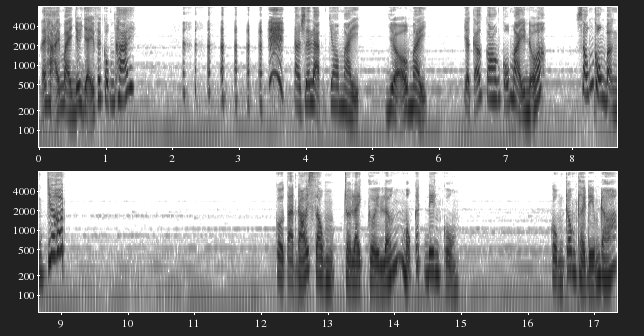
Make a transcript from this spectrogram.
Lại hại mày như vậy phải không Thái. Tao sẽ làm cho mày Vợ mày Và cả con của mày nữa. Sống không bằng chết. Cô ta nói xong rồi lại cười lớn một cách điên cuồng. Cùng trong thời điểm đó,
